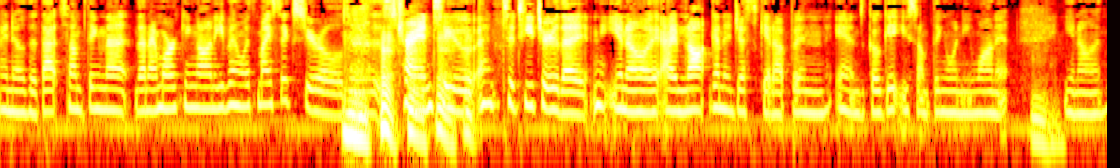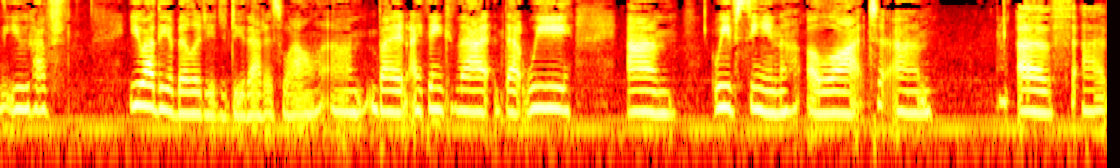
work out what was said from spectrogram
I know that that's something that, that I'm working on even with my six year old is trying to, to teach her that, you know, I'm not going to just get up and, and go get you something when you want it. You know, you have, you have the ability to do that as well. Um, but I think that, that we, um, we've seen a lot, um, of, uh,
